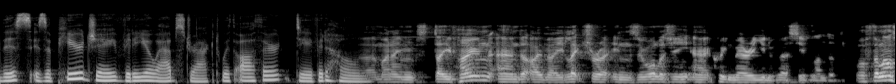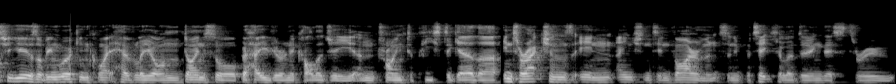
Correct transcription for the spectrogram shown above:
This is a PeerJ video abstract with author David Hone. Uh, my name's Dave Hone, and I'm a lecturer in zoology at Queen Mary University of London. Well, for the last few years, I've been working quite heavily on dinosaur behavior and ecology and trying to piece together interactions in ancient environments, and in particular, doing this through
